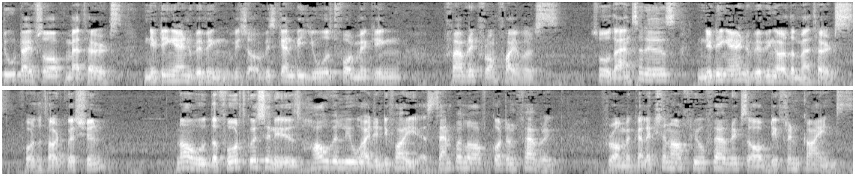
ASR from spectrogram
two types of methods, knitting and weaving, which, uh, which can be used for making fabric from fibers. So the answer is knitting and weaving are the methods for the third question. Now the fourth question is how will you identify a sample of cotton fabric from a collection of few fabrics of different kinds?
